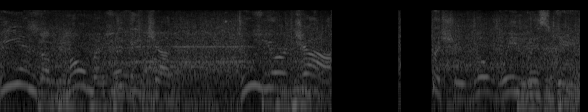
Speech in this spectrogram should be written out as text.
be in the moment with each other. Do your job. I promise you, we'll win this game.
